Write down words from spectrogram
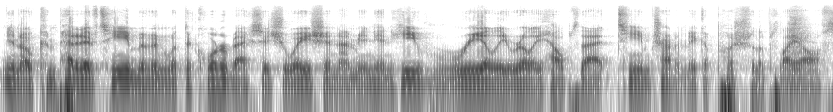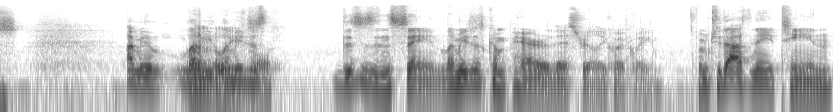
you know competitive team even with the quarterback situation I mean and he really really helped that team try to make a push for the playoffs I mean, let me, let me just. This is insane. Let me just compare this really quickly. From 2018,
